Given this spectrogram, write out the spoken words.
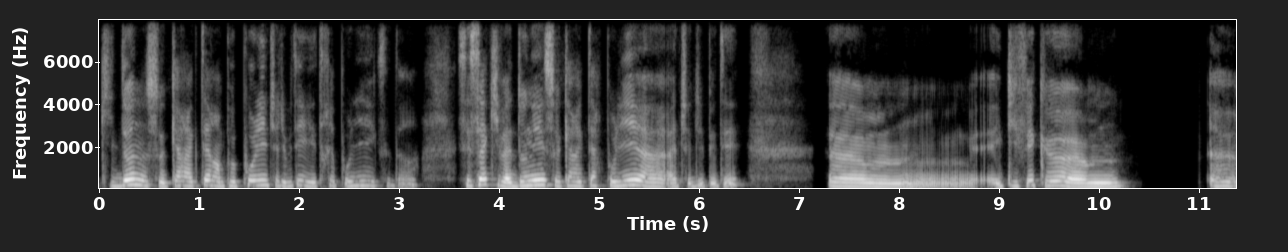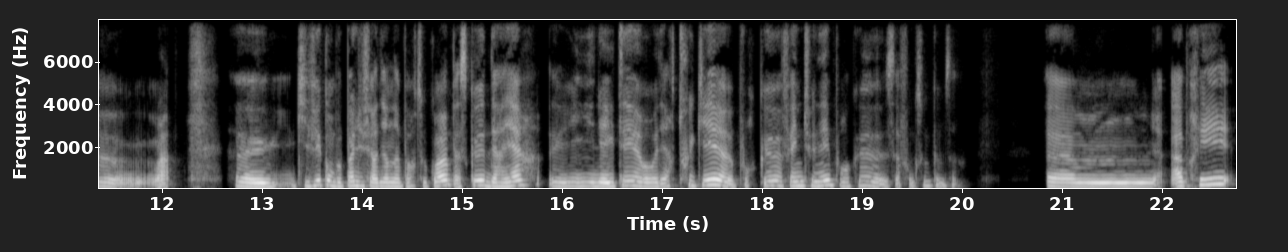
qui donne ce caractère un peu poli. ChatGPT, il est très poli, etc. C'est ça qui va donner ce caractère poli à ChatGPT. Qui fait que... voilà. qui fait qu'on peut pas lui faire dire n'importe quoi parce que derrière, il a été, on va dire, tweaké pour que, fine-tuné pour que ça fonctionne comme ça. après,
